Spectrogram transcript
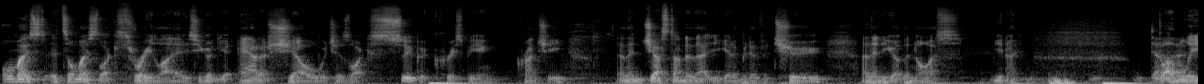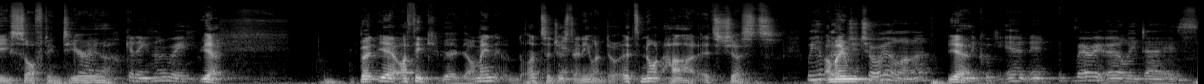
almost it's almost like three layers. You got your outer shell, which is like super crispy and crunchy, and then just under that you get a bit of a chew, and then you got the nice, you know, Bubbly, soft interior. Um, getting hungry. Yeah. But yeah, I think I mean I'd suggest anyone do it. It's not hard. It's just We have I got a tutorial on it. Yeah. In the in, in very early days.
